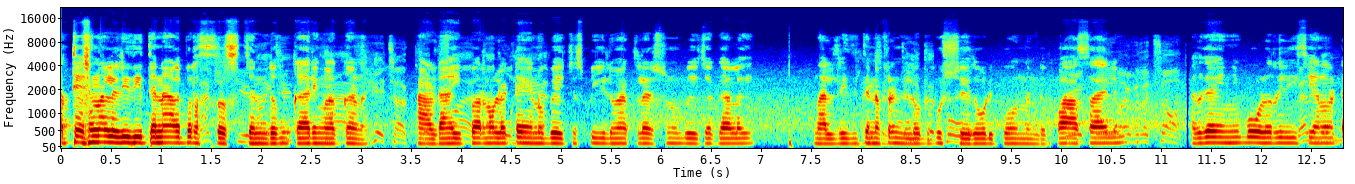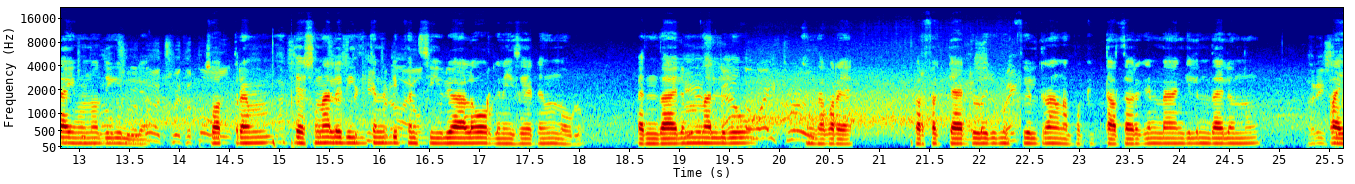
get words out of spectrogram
അത്യാവശ്യം നല്ല രീതിയിൽ തന്നെ ആൾ പ്രസിസ്റ്റന്റും കാര്യങ്ങളൊക്കെയാണ്. ആളുടെ ഈ പറഞ്ഞുള്ള ടേൺ ഉപയോഗിച്ച് സ്പീഡും ആക്സലേഷനും ഉപയോഗിച്ചൊക്കെ ആൾ നല്ല രീതിയിൽ തന്നെ ഫ്രണ്ടിലോട്ട് പുഷ് ചെയ്ത് ഓടിപ്പോകുന്നുണ്ട്. പാസ്സായാലും അത് കഴിഞ്ഞ് ബോൾ റിലീസ് ചെയ്യാനുള്ള ടൈമൊന്നും അധികം ഇല്ല. സോ അത്രയും അത്യാവശ്യം നല്ല രീതിയിൽ തന്നെ ഡിഫെൻസീവിൽ ആൾ ഓർഗനൈസ് ആയിട്ട് നിന്നോളൂ. എന്തായാലും നല്ലൊരു എന്താ പറയുക പെർഫെക്റ്റ് ആയിട്ടുള്ള ഒരു മിഡ്ഫീൽഡറാണ് അപ്പോൾ കിട്ടാത്തവരൊക്കെ ഉണ്ടെങ്കിൽ എന്തായാലും ഒന്ന് ട്രൈ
